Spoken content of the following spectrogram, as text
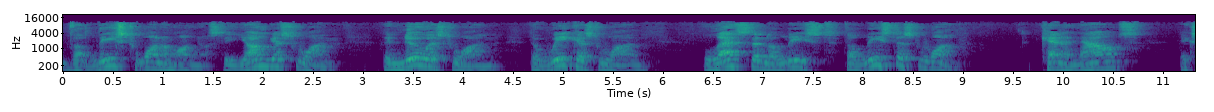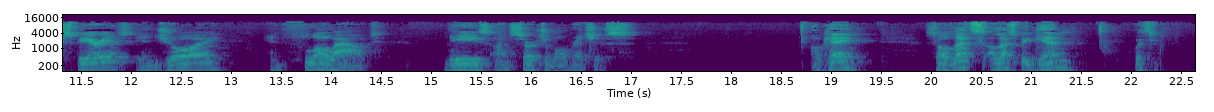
the least one among us, the youngest one, the newest one, the weakest one, less than the least, the leastest one, can announce, experience, enjoy, and flow out these unsearchable riches. Okay? So let's let's begin with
